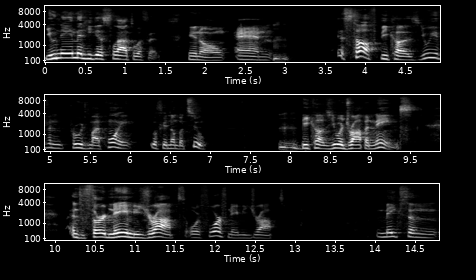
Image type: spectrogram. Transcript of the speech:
You name it, he gets slapped with it. You know, and mm-hmm. it's tough because you even proved my point with your number 2 mm-hmm. because you were dropping names. And the third name you dropped, or fourth name you dropped, makes him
